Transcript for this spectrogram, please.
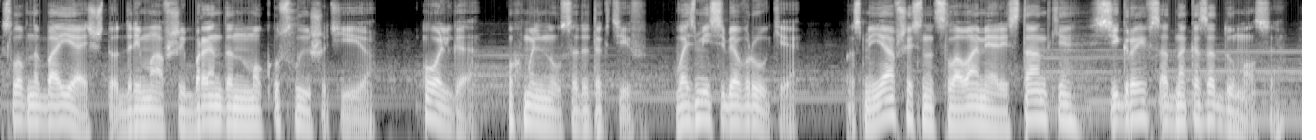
словно боясь, что дремавший Брэндон мог услышать ее. «Ольга», — ухмыльнулся детектив, — «возьми себя в руки». Посмеявшись над словами арестантки, Сигрейвс, однако, задумался.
